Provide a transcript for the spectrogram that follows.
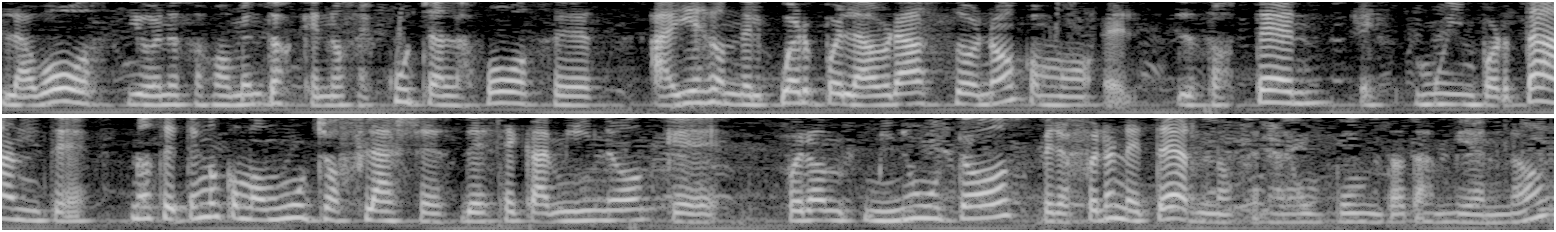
la voz, digo, en esos momentos que no se escuchan las voces. Ahí es donde el cuerpo, el abrazo, ¿no? Como el, el sostén es muy importante. No sé, tengo como muchos flashes de ese camino que fueron minutos, pero fueron eternos en algún punto también, ¿no?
